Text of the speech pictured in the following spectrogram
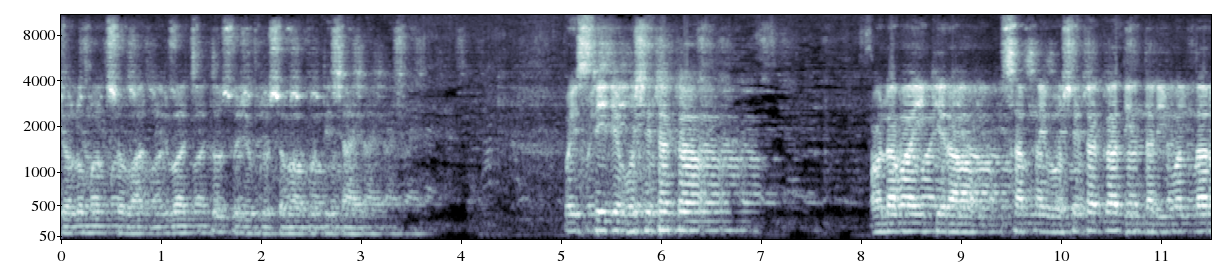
চলমান সভার নির্বাচিত সুযোগ্য সভাপতি সাহেব। ওই স্টেজে বসে থাকা ওলামাই কেরাম সামনে বসে থাকা দিনদার ইমানদার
